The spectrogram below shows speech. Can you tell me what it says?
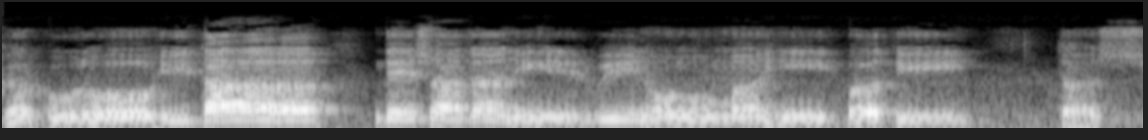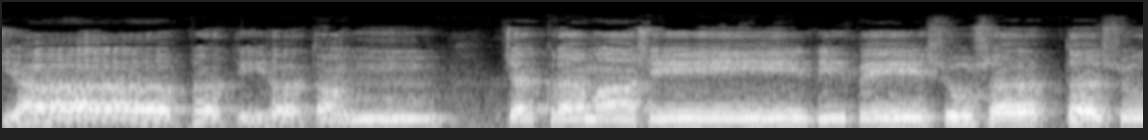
कपुरोहिता देशादनिर्विनो महीपति तस्या प्रतिहतं चक्रमाशीदीपेषु सप्तषु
